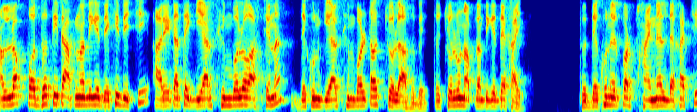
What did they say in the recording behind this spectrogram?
আনলক পদ্ধতিটা আপনাদেরকে দেখিয়ে দিচ্ছি, আর এটাতে গিয়ার সিম্বলও আসছে না। দেখুন গিয়ার সিম্বলটাও চলে আসবে। তো চলুন আপনাদেরকে দেখাই। তো দেখুন, এরপর ফাইনাল দেখাচ্ছি,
